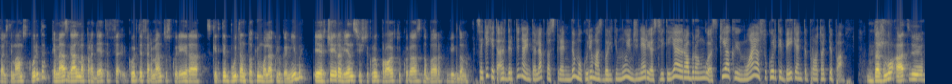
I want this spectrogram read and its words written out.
baltymams kurti, tai mes galime pradėti fe, kurti fermentus, kurie yra skirti būtent tokių molekulių gamybai. Ir čia yra vienas iš tikrųjų projektų, kuriuos dabar vykdome. Sakykite, ar dirbtinio intelekto sprendimų kūrimas baltymų inžinerijos srityje yra brangus? Kiek kainuoja sukurti veikiantį prototipą? Dažnu atveju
